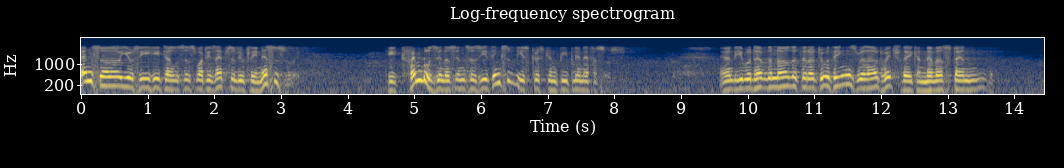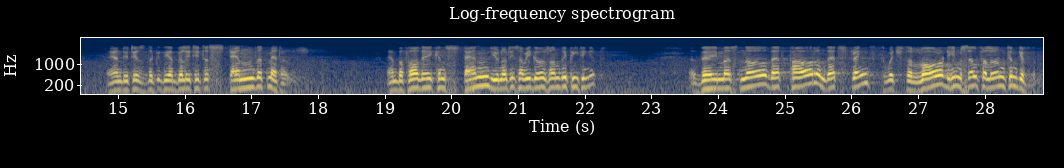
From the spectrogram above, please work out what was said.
And so, you see, he tells us what is absolutely necessary. He trembles, in a sense, as he thinks of these Christian people in Ephesus. And he would have them know that there are two things without which they can never stand. And it is the, the ability to stand that matters. And before they can stand, you notice how he goes on repeating it? They must know that power and that strength which the Lord Himself alone can give them.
